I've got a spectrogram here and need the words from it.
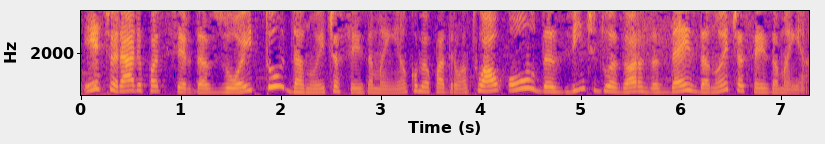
Esse horário pode ser das 8 da noite às 6 da manhã, como é o padrão atual, ou das 22 horas, das 10 da noite às 6 da manhã.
